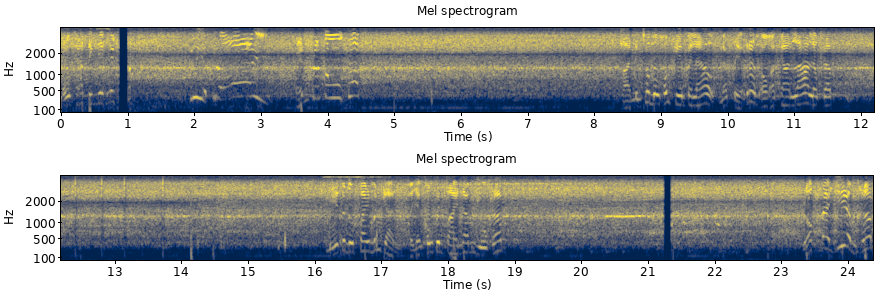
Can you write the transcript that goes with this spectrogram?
โอกาสเด็กๆเลยเรียบร้อย เป็นประตูครับ ผ่านหนึ่งชั่วโมงของเกมไปแล้ว นักเตะเริ่มออกอาการล้าแล้วครับ มีสะดุดไปเหมือนกัน แต่ยังคงเป็นฝ่ายนำอยู่ครับล็อกได้เยี่ยมครับ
